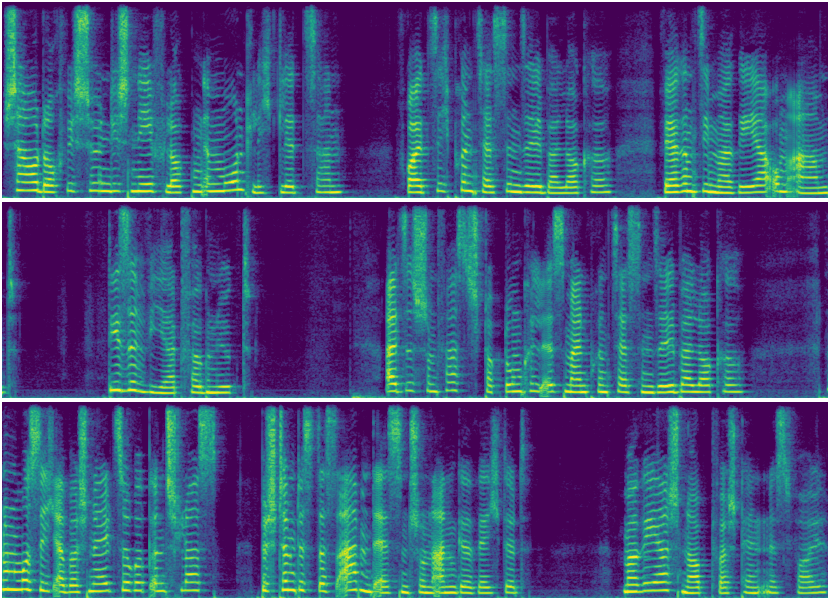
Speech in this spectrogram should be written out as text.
Schau doch, wie schön die Schneeflocken im Mondlicht glitzern, freut sich Prinzessin Silberlocke, während sie Maria umarmt diese wiehert vergnügt. Als es schon fast stockdunkel ist, meint Prinzessin Silberlocke. Nun muss ich aber schnell zurück ins Schloss. Bestimmt ist das Abendessen schon angerichtet. Maria schnaubt verständnisvoll.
